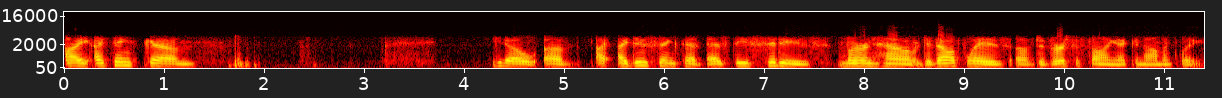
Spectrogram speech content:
I I think um, you know uh, I I do think that as these cities learn how develop ways of diversifying economically,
